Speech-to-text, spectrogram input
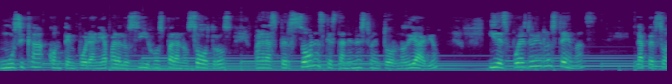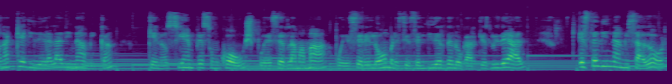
música contemporánea para los hijos, para nosotros, para las personas que están en nuestro entorno diario, y después de oír los temas, la persona que lidera la dinámica que no siempre es un coach, puede ser la mamá, puede ser el hombre si es el líder del hogar, que es lo ideal, este dinamizador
